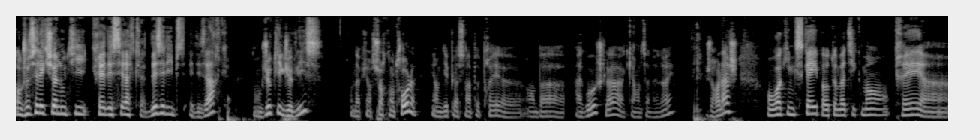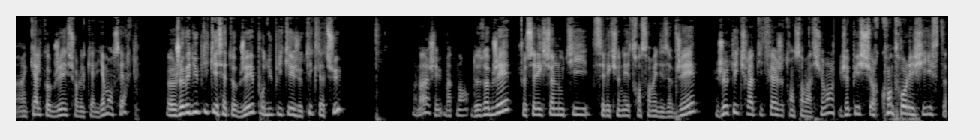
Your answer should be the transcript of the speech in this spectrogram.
Donc je sélectionne l'outil créer des cercles, des ellipses et des arcs. Donc je clique, je glisse, en appuyant sur CTRL et en me déplaçant à peu près euh, en bas à gauche, là, à 45 degrés. Je relâche. On voit qu'Inkscape a automatiquement créé un, calque objet sur lequel il y a mon cercle. Euh, je vais dupliquer cet objet. Pour dupliquer, je clique là-dessus. Voilà, j'ai maintenant deux objets. Je sélectionne l'outil sélectionner et transformer des objets. Je clique sur la petite flèche de transformation. J'appuie sur CTRL et SHIFT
